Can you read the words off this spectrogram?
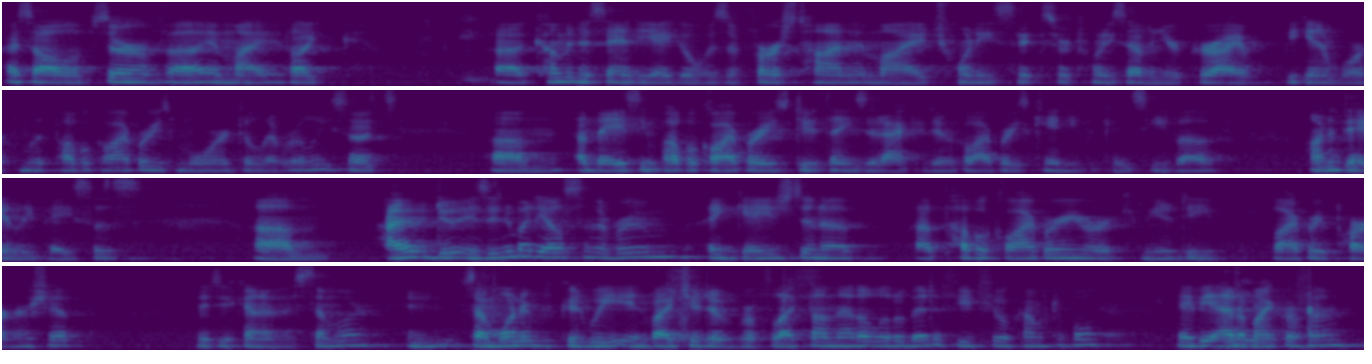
Thanks. I'll observe uh, in my like uh, coming to San Diego was the first time in my 26 or 27 year career I began working with public libraries more deliberately. So it's um, amazing. Public libraries do things that academic libraries can't even conceive of on a daily basis. Um, I do. Is anybody else in the room engaged in a, a public library or a community library partnership that is kind of similar? And so I'm wondering, could we invite you to reflect on that a little bit if you'd feel comfortable? Maybe add a microphone.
